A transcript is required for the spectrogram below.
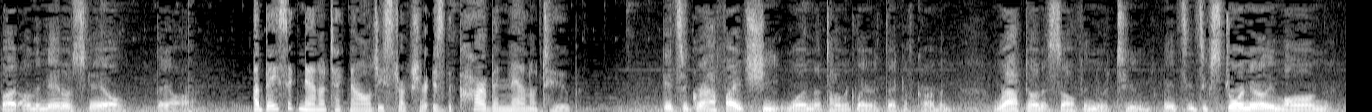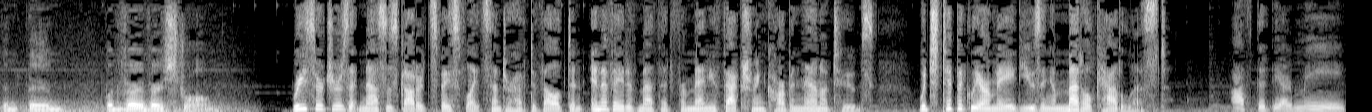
but on the nanoscale, they are. A basic nanotechnology structure is the carbon nanotube. It's a graphite sheet, one atomic layer thick of carbon, wrapped on itself into a tube. It's, it's extraordinarily long and thin, but very, very strong. Researchers at NASA's Goddard Space Flight Center have developed an innovative method for manufacturing carbon nanotubes, which typically are made using a metal catalyst. After they are made,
